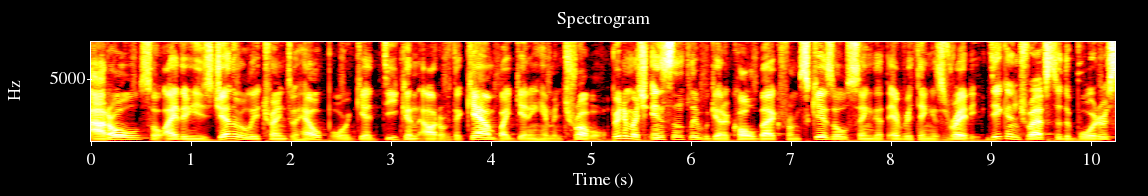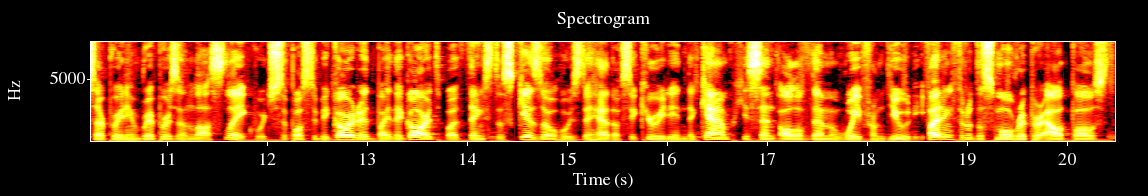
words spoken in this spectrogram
at all, so either he's generally trying to help or get Deacon out of the camp by getting him in trouble. Pretty much instantly we get a call back from Skizzo saying that everything is ready. Deacon drives to the border separating Rippers and Lost Lake, which is supposed to be guarded by the guards, but thanks to Skizzo, who is the head of security in the camp, he sent all of them away from duty. Fighting through the small Ripper outpost,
